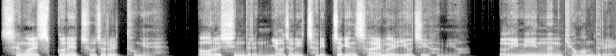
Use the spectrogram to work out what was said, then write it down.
생활 습관의 조절을 통해 어르신들은 여전히 자립적인 삶을 유지하며 의미 있는 경험들을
